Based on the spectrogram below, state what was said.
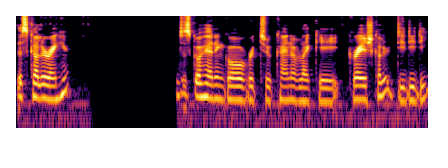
this color right here just go ahead and go over to kind of like a grayish color, DDD.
